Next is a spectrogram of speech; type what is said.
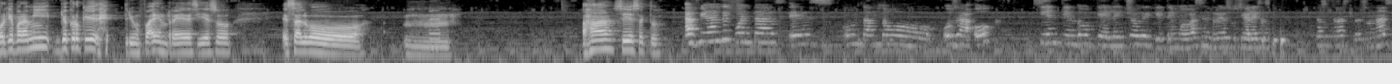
porque para mí yo creo que triunfar en redes y eso es algo... Mm, Ajá, sí, exacto. A final de cuentas es un tanto, o sea, ok, sí entiendo que el hecho de que te muevas en redes sociales las otras personas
